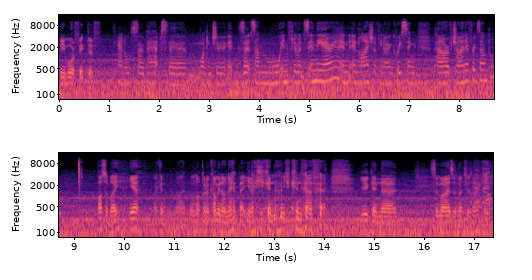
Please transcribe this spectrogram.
be more effective. And also, perhaps they're wanting to exert some more influence in the area in, in light of, you know, increasing power of China, for example. Possibly, yeah. I can. I'm not going to comment on that, but you know, you can, you can, uh, you can uh, surmise as much as I can.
